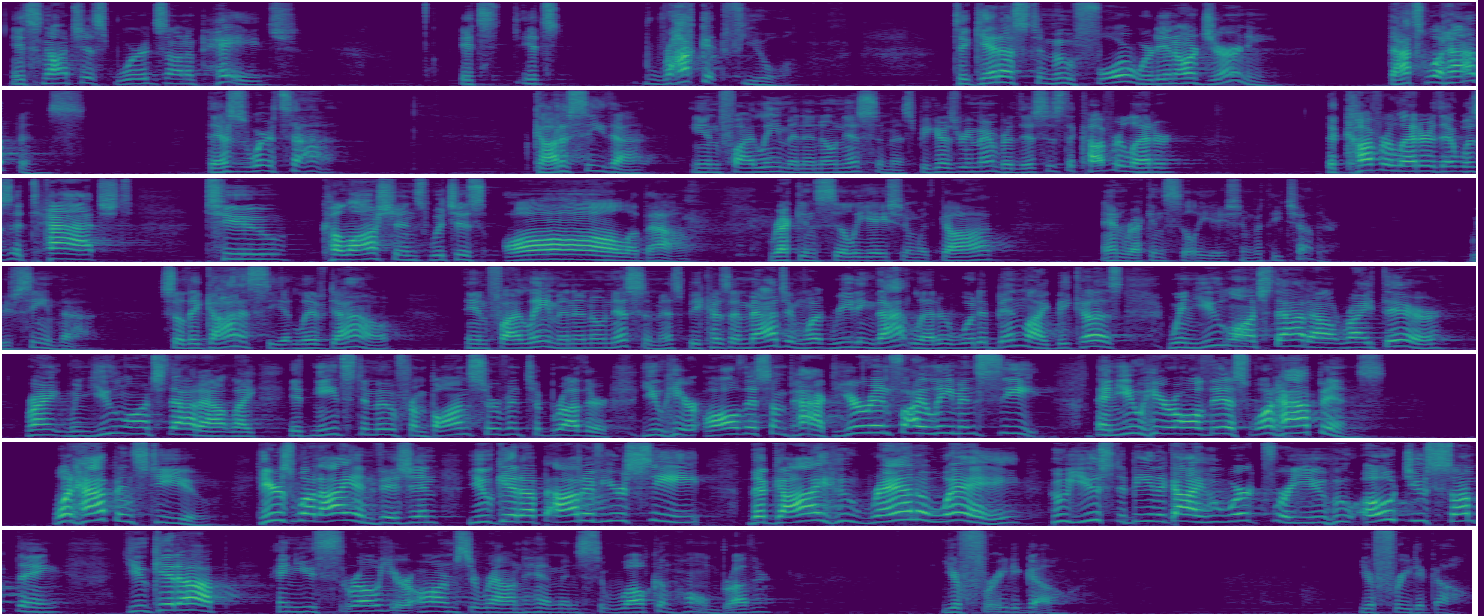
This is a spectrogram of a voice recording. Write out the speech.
It's not just words on a page, it's, it's rocket fuel to get us to move forward in our journey. That's what happens. There's where it's at. Got to see that in Philemon and Onesimus because remember, this is the cover letter. The cover letter that was attached to Colossians, which is all about reconciliation with God and reconciliation with each other. We've seen that. So they got to see it lived out in Philemon and Onesimus because imagine what reading that letter would have been like. Because when you launch that out right there, right, when you launch that out, like it needs to move from bondservant to brother, you hear all this unpacked. You're in Philemon's seat and you hear all this. What happens? What happens to you? Here's what I envision you get up out of your seat. The guy who ran away who used to be the guy who worked for you, who owed you something, you get up and you throw your arms around him and say, Welcome home, brother. You're free to go. You're free to go.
